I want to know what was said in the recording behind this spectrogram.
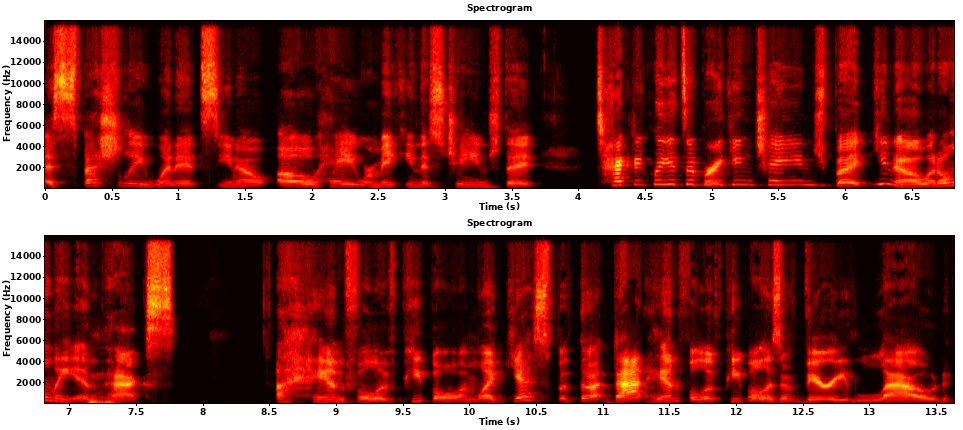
especially when it's, you know, oh, hey, we're making this change that technically it's a breaking change, but, you know, it only mm-hmm. A handful of people. I'm like, yes, but th- that handful of people is a very loud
